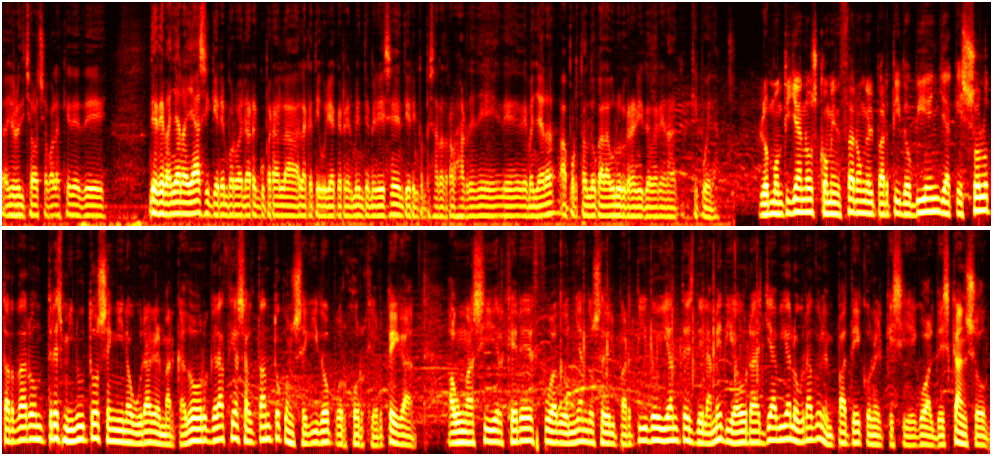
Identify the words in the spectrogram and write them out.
Yo le he dicho a los chavales que desde, desde mañana ya, si quieren volver a recuperar la, categoría que realmente merecen, tienen que empezar a trabajar desde mañana, aportando cada uno el granito de arena que pueda. Los montillanos comenzaron el partido bien ya que solo tardaron tres minutos en inaugurar el marcador gracias al tanto conseguido por Jorge Ortega. Aún así, el Jerez fue adueñándose del partido y antes de la media hora ya había logrado el empate con el que se llegó al descanso.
